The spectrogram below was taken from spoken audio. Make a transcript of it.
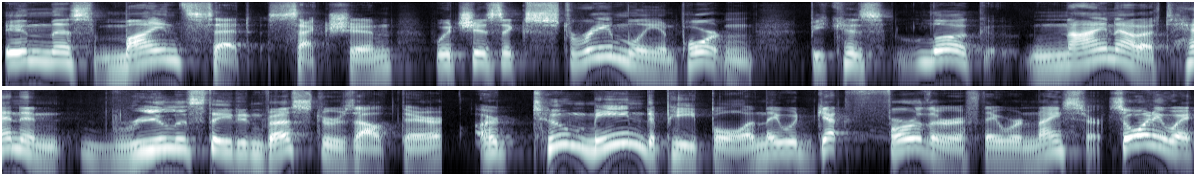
in this mindset section, which is extremely important because look, nine out of 10 in real estate investors out there are too mean to people and they would get further if they were nicer. So, anyway,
